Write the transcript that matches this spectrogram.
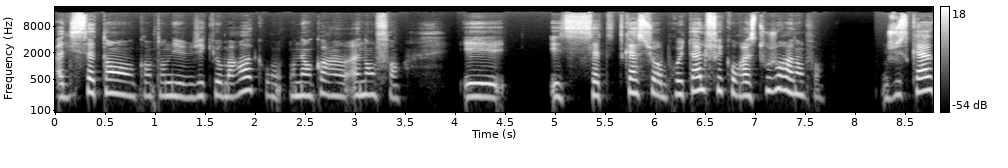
À 17 ans, quand on est vécu au Maroc, on, est encore un, enfant. Et, et, cette cassure brutale fait qu'on reste toujours un enfant. Jusqu'à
